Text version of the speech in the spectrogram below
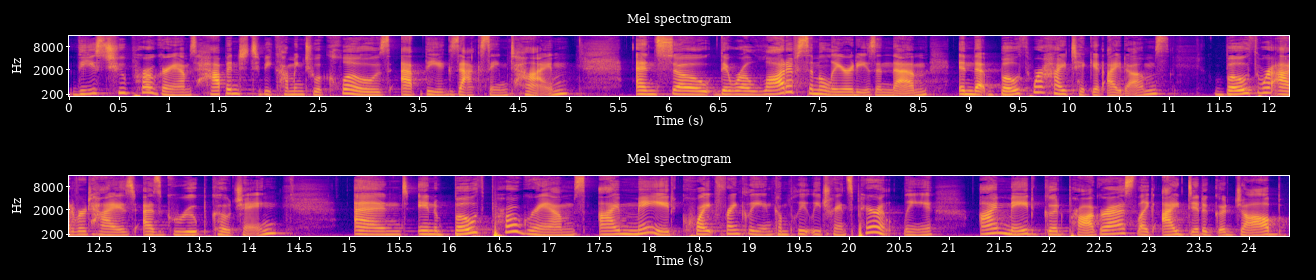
these two programs happened to be coming to a close at the exact same time. And so there were a lot of similarities in them in that both were high ticket items, both were advertised as group coaching. And in both programs, I made, quite frankly and completely transparently, I made good progress. Like I did a good job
